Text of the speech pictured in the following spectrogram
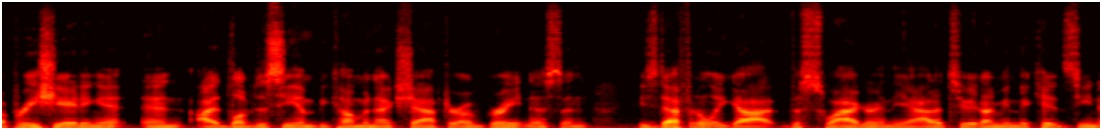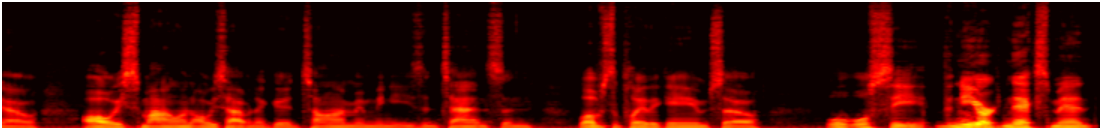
appreciating it, and I'd love to see him become a next chapter of greatness. And he's definitely got the swagger and the attitude. I mean, the kid's you know always smiling, always having a good time. I mean, he's intense and loves to play the game. So we'll we'll see. The New York Knicks, man,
